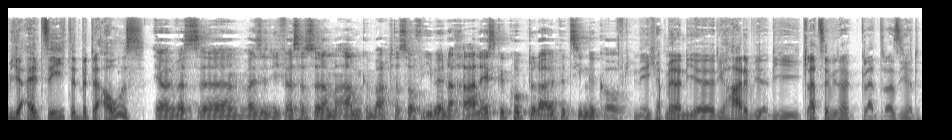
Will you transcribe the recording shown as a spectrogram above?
Wie alt sehe ich denn bitte aus? Ja, und was, äh, weiß ich nicht, was hast du da am Abend gemacht? Hast du auf Ebay nach Harleys geguckt oder Alpezin gekauft? Nee, ich habe mir dann die, äh, die Haare wieder, die Glatze wieder glatt rasiert.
